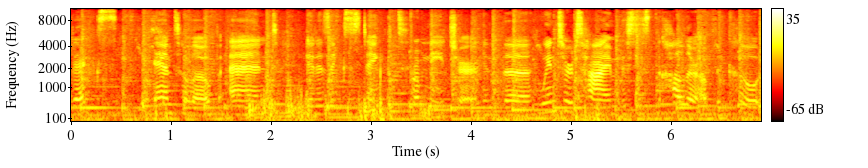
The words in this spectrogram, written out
this is an addax antelope and it is extinct from nature. In the winter time, this is the color of the coat,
